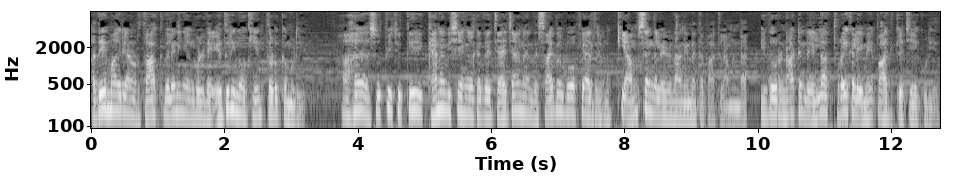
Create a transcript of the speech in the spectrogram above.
அதே மாதிரியான ஒரு தாக்குதலை நீங்க உங்களுடைய எதிரி நோக்கியும் தொடுக்க முடியும். ஆக சுத்தி சுத்தி கன விஷயங்கள் கதைச்சாச்சா இந்த சைபர் போஃபியா முக்கிய அம்சங்கள் நாங்க என்னத்தை பார்க்கலாம்டா இது ஒரு நாட்டின் எல்லா துறைகளையுமே பாதிக்க செய்யக்கூடியது.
